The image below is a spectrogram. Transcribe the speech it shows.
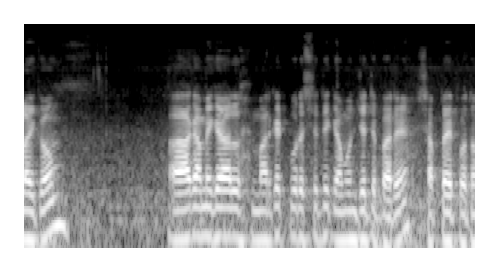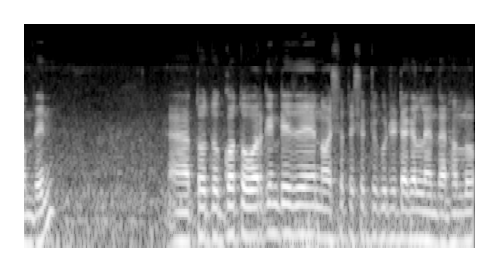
আলাইকুম। আগামীকাল মার্কেট পরিস্থিতি কেমন যেতে পারে সপ্তাহের প্রথম দিন? তো গত ওয়ার্কিং ডেজে নয়শো তেষট্টি কোটি টাকার লেনদেন হলো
